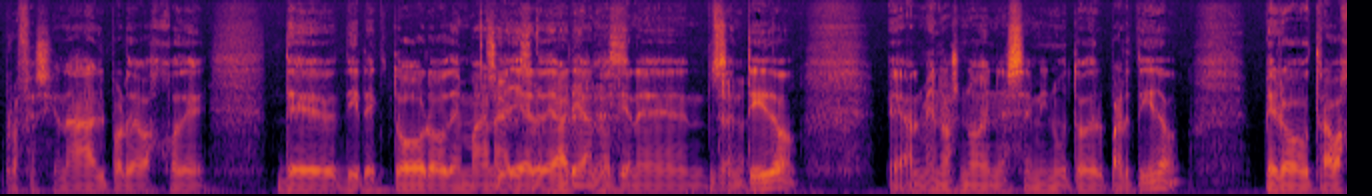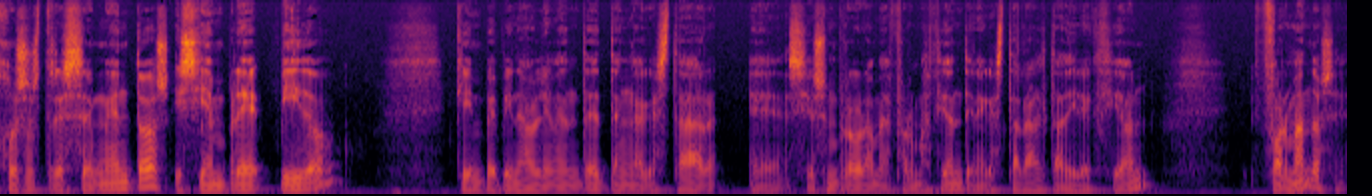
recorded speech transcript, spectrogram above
profesional por debajo de, de director o de manager de área no tienen Ya. sentido, eh, al menos no en ese minuto del partido, pero trabajo esos tres segmentos y siempre pido que impepinablemente tenga que estar, si es un programa de formación, tiene que estar alta dirección formándose.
